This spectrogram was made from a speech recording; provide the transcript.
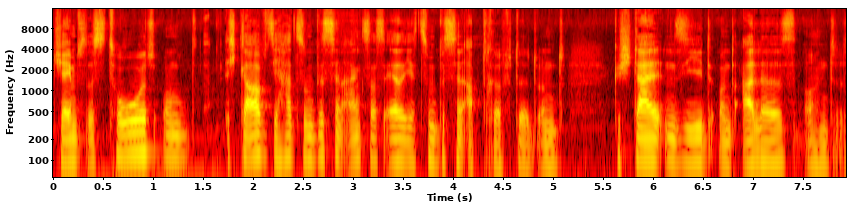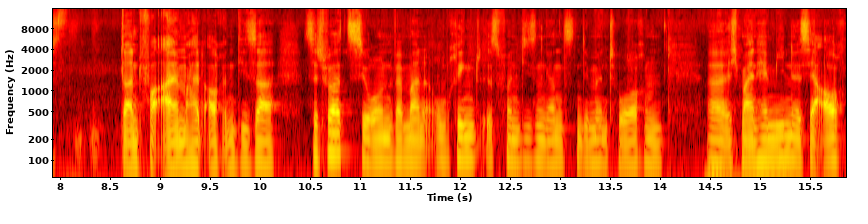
James ist tot und ich glaube, sie hat so ein bisschen Angst, dass er jetzt so ein bisschen abdriftet und Gestalten sieht und alles und dann vor allem halt auch in dieser Situation, wenn man umringt ist von diesen ganzen Dementoren. Äh, ich meine, Hermine ist ja auch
